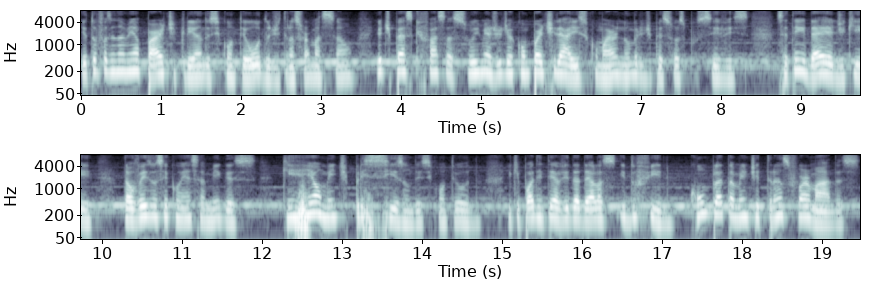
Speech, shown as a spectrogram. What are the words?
E eu estou fazendo a minha parte criando esse conteúdo de transformação. Eu te peço que faça a sua e me ajude a compartilhar isso com o maior número de pessoas possíveis. Você tem ideia de que talvez você conheça amigas que realmente precisam desse conteúdo e que podem ter a vida delas e do filho completamente transformadas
